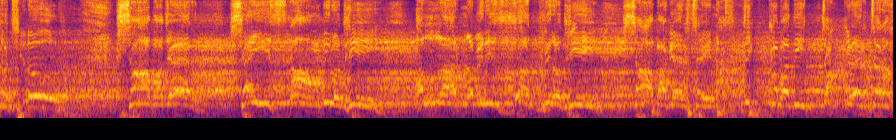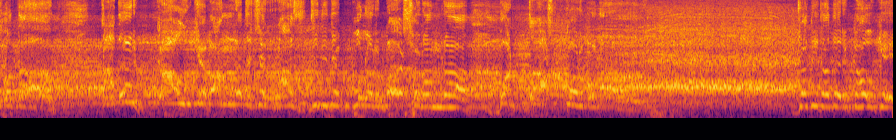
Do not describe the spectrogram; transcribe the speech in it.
যারা ছিল। শাহবাগের সেই ইসলাম বিরোধী, আল্লাহর নবীর ইজ্জত বিরোধী, শাহবাগের সেই নাস্তিক্যবাদী চক্রের যারা হতা, তাদের কাউকে বাংলাদেশের রাজনীতিতে পুনর্বাসন আমরা বরদাস্ত করব না। যদি তাদের কাউকে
